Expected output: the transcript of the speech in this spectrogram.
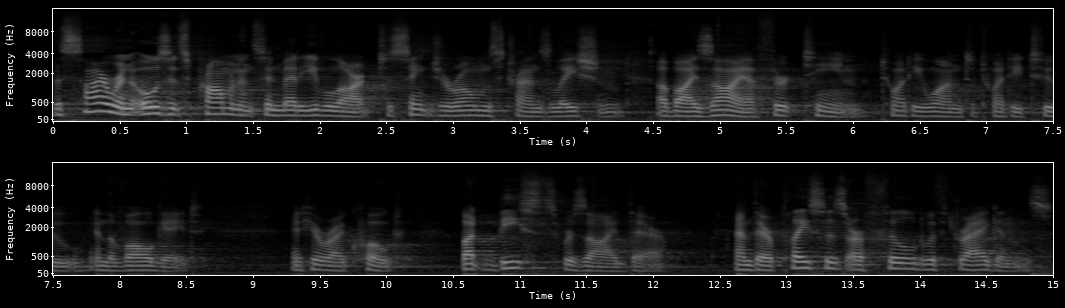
The siren owes its prominence in medieval art to St. Jerome's translation of Isaiah 13, 21 to 22 in the Vulgate. And here I quote But beasts reside there and their places are filled with dragons,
